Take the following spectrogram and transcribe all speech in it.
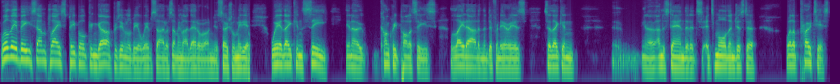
Will there be some place people can go? I presume it'll be a website or something like that, or on your social media, where they can see you know, concrete policies laid out in the different areas so they can, you know, understand that it's it's more than just a well a protest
